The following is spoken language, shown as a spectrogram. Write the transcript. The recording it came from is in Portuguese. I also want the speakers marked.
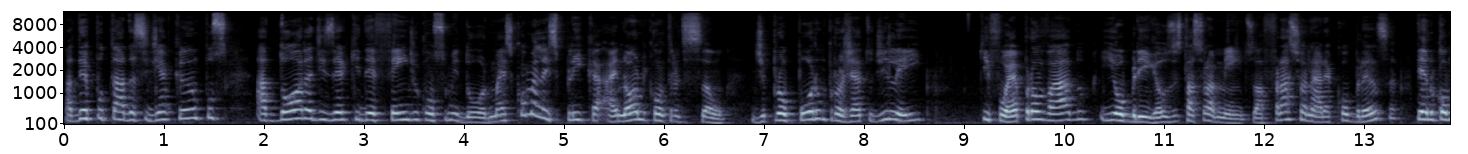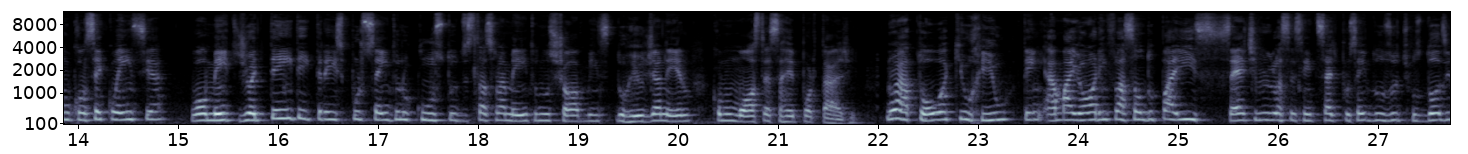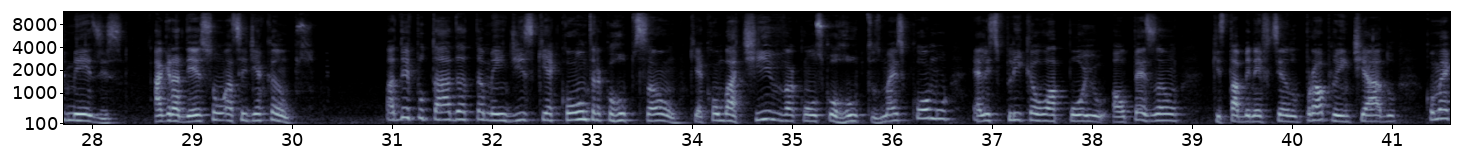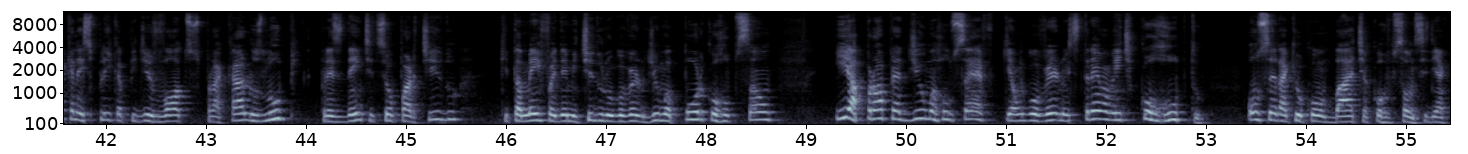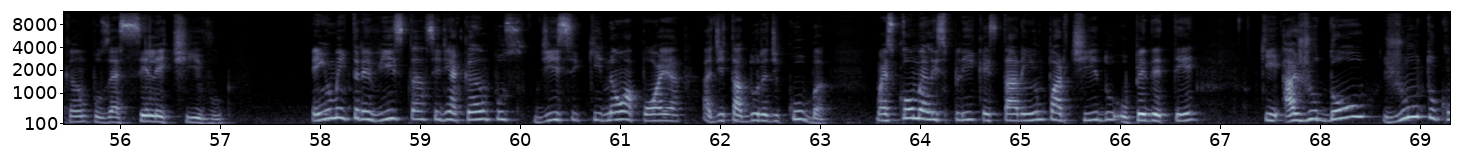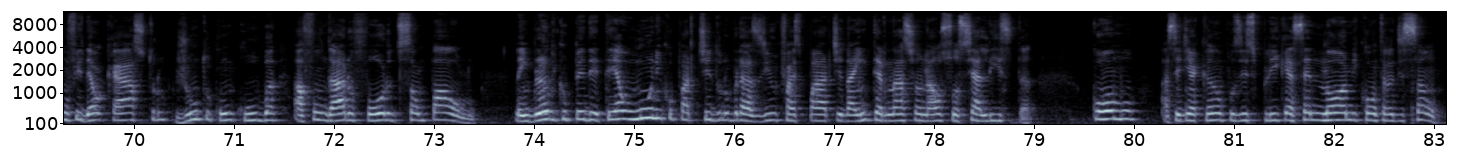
Speaker 1: A deputada Cidinha Campos adora dizer que defende o consumidor, mas como ela explica a enorme contradição de propor um projeto de lei que foi aprovado e obriga os estacionamentos a fracionar a cobrança, tendo como consequência o aumento de 83% no custo do estacionamento nos shoppings do Rio de Janeiro, como mostra essa reportagem. Não é à toa que o Rio tem a maior inflação do país, 7,67% nos últimos 12 meses. Agradeçam a Cidinha Campos. A deputada também diz que é contra a corrupção, que é combativa com os corruptos, mas como ela explica o apoio ao Pezão, que está beneficiando o próprio enteado, como é que ela explica pedir votos para Carlos Lupe, presidente de seu partido, que também foi demitido no governo Dilma por corrupção, e a própria Dilma Rousseff, que é um governo extremamente corrupto. Ou será que o combate à corrupção de Cidinha Campos é seletivo? Em uma entrevista, Cidinha Campos disse que não apoia a ditadura de Cuba, mas como ela explica estar em um partido, o PDT, que ajudou, junto com Fidel Castro, junto com Cuba, a fundar o Foro de São Paulo. Lembrando que o PDT é o único partido no Brasil que faz parte da Internacional Socialista. Como a Cidinha Campos explica essa enorme contradição?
